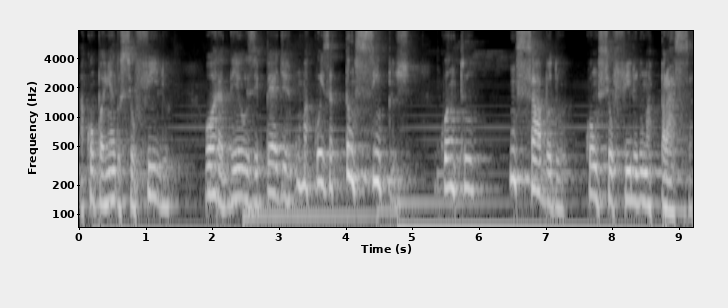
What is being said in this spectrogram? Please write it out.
acompanhando seu filho, ora a Deus e pede uma coisa tão simples quanto um sábado com o seu filho numa praça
